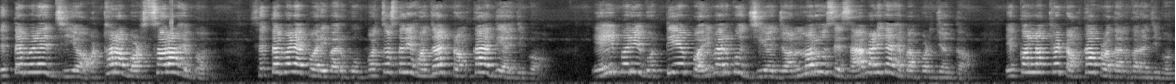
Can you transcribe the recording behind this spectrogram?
ଯେତେବେଳେ ଝିଅ ଅଠର ବର୍ଷର ହେବ ସେତେବେଳେ ପରିବାରକୁ ପଚସ୍ତରୀ ହଜାର ଟଙ୍କା ଦିଆଯିବ ଏହିପରି ଗୋଟିଏ ପରିବାରକୁ ଝିଅ ଜନ୍ମରୁ ସେ ସାବାଳିକା ହେବା ପର୍ଯ୍ୟନ୍ତ ଏକ ଲକ୍ଷ ଟଙ୍କା ପ୍ରଦାନ କରାଯିବ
